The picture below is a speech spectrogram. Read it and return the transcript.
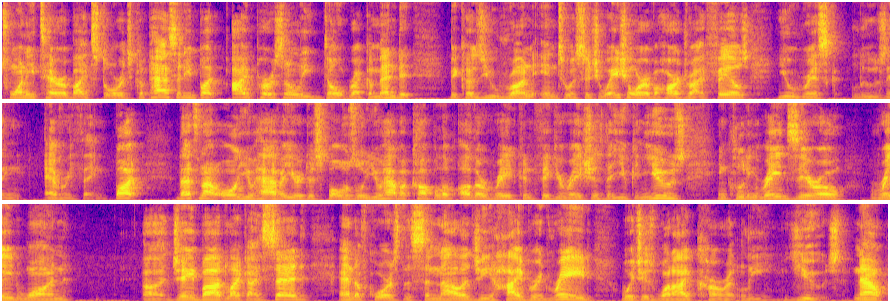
20 terabyte storage capacity, but I personally don't recommend it because you run into a situation where if a hard drive fails, you risk losing everything. But that's not all you have at your disposal. You have a couple of other RAID configurations that you can use, including RAID 0, RAID 1, uh, JBOD, like I said, and of course the Synology Hybrid RAID, which is what I currently use. Now,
